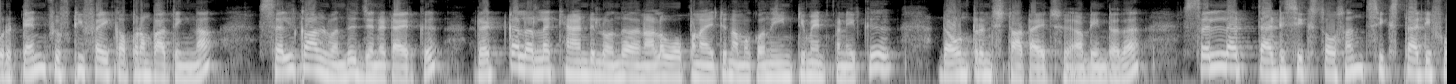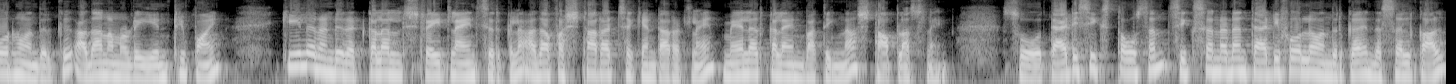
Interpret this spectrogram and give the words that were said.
ஒரு டென் ஃபிஃப்டி ஃபைவ்க்கு அப்புறம் பார்த்தீங்கன்னா செல் கால் வந்து ஜெனரேட் ஆயிருக்கு. ரெட் கலரில் கேண்டில் வந்து அதனால் ஓப்பன் ஆகிட்டு நமக்கு வந்து இன்டிமேட் பண்ணியிருக்கு டவுன் ட்ரெண்ட் ஸ்டார்ட் ஆயிடுச்சு அப்படின்றத. Sell at thirty six thousand six thirty ஃபோர்னு வந்திருக்கு. அதான் நம்மளுடைய என்ட்ரி பாயிண்ட் கீழே ரெண்டு ரெட் கலர் ஸ்ட்ரைட் லைன்ஸ் இருக்குல்ல அதான் first target second target line மேலே இருக்க லைன் பார்த்தீங்கன்னா stop loss line so thirty six thousand six hundred and thirty ஃபோரில் வந்திருக்க இந்த cell call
